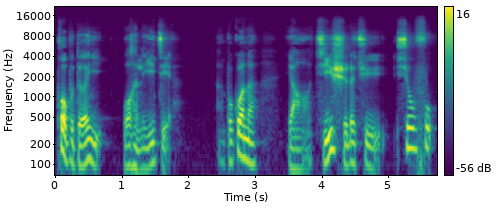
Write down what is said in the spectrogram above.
迫不得已，我很理解啊。不过呢，要及时的去修复，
